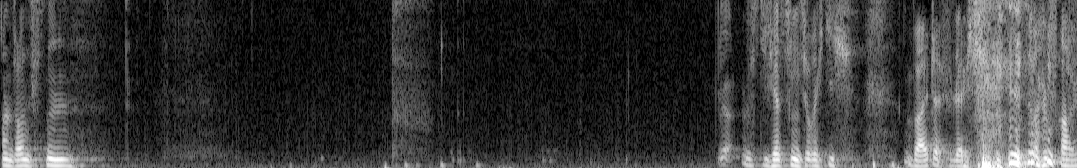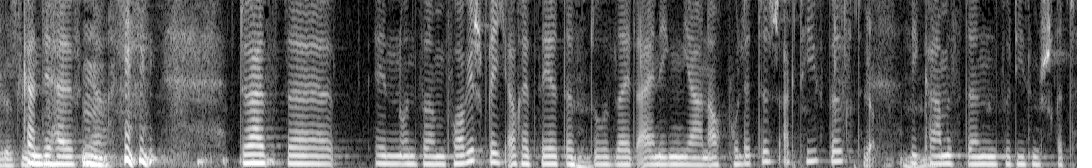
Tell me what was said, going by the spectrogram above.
ansonsten ja, wüsste ich jetzt nicht so richtig weiter vielleicht. so eine Frage das kann dir helfen, ja. Du hast äh, in unserem Vorgespräch auch erzählt, dass mhm. du seit einigen Jahren auch politisch aktiv bist. Ja. Mhm. Wie kam es denn zu diesem Schritt?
